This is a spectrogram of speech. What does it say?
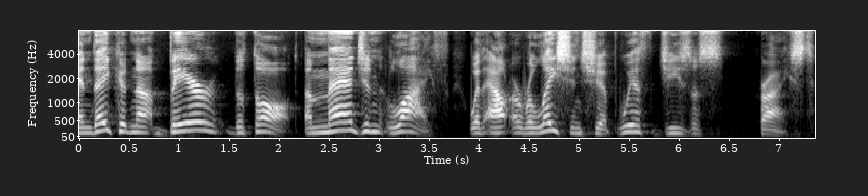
And they could not bear the thought, imagine life without a relationship with Jesus Christ.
